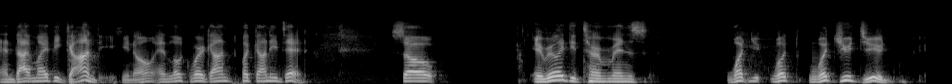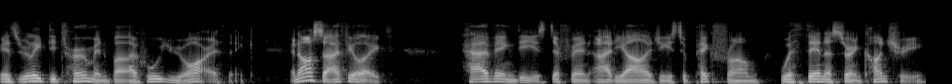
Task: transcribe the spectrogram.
And that might be Gandhi, you know, and look where Gandhi, what Gandhi did. So it really determines what you what what you do is really determined by who you are, I think. And also I feel like having these different ideologies to pick from within a certain country,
